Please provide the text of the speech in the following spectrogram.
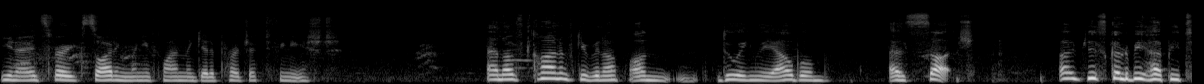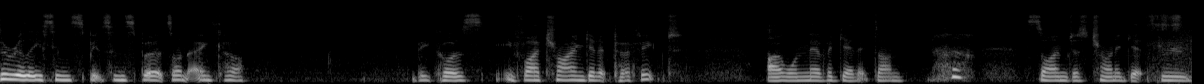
you know, it's very exciting when you finally get a project finished. And I've kind of given up on doing the album as such. I'm just going to be happy to release in spits and spurts on Anchor. Because if I try and get it perfect, I will never get it done. so I'm just trying to get through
